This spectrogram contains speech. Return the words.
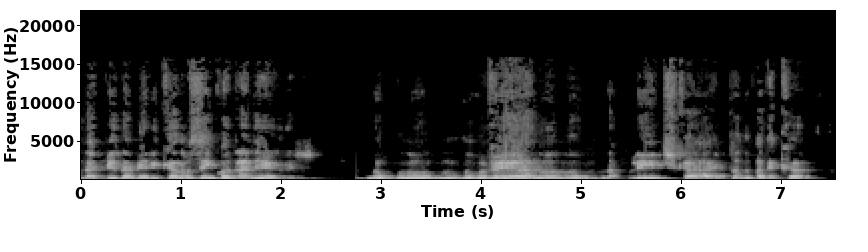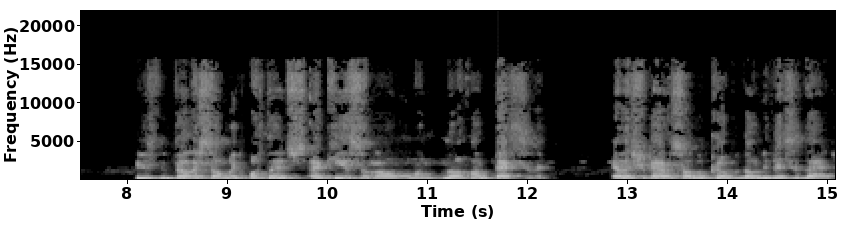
da vida americana, você encontra negros. No, no, no governo, no, na política, em tudo quanto é canto. Então elas são muito importantes. Aqui isso não, não, não acontece, né? Elas ficaram só no campo da universidade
